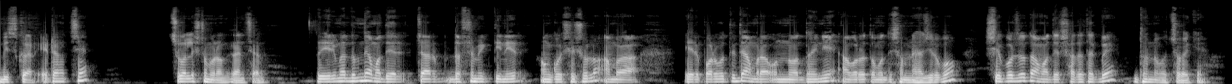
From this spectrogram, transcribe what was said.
b square এটা হচ্ছে চুয়াল্লিশ নম্বর অঙ্কের অ্যান্সার তো এর মাধ্যমে আমাদের চার দশমিক তিনের অঙ্ক শেষ হলো। আমরা এর পরবর্তীতে আমরা অন্য অধ্যায় নিয়ে আবারও তোমাদের সামনে হাজির হব। সে পর্যন্ত আমাদের সাথে থাকবে। ধন্যবাদ সবাইকে।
